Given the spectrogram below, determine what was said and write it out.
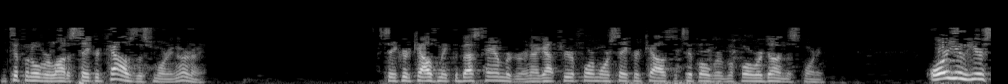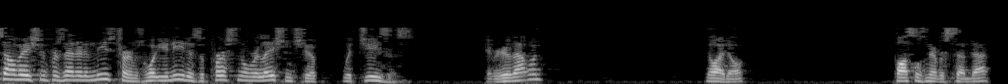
I'm tipping over a lot of sacred cows this morning, aren't I? Sacred cows make the best hamburger, and I got three or four more sacred cows to tip over before we're done this morning. Or you hear salvation presented in these terms. What you need is a personal relationship with Jesus. Ever hear that one? No, I don't. Apostles never said that.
